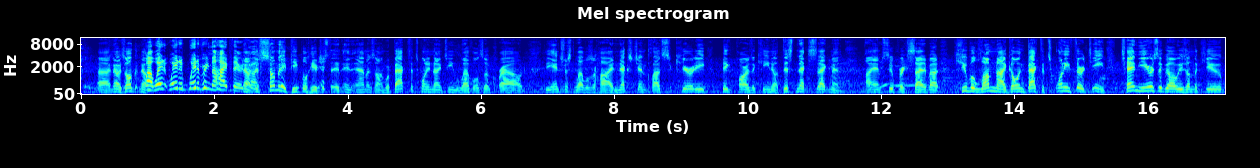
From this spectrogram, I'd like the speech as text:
uh, no, it's all good. No. Wow, way, way, to, way to bring the hype there, No, John. there's so many people here just in, in, Amazon. We're back to 2019 levels of crowd. The interest levels are high. Next gen cloud security, big part of the keynote. This next segment, I am super excited about. CUBE alumni going back to 2013. 10 years ago he's on the Cube.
